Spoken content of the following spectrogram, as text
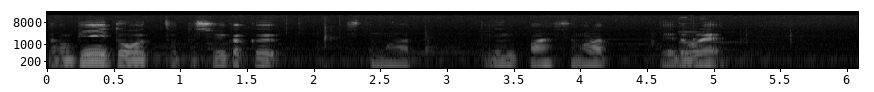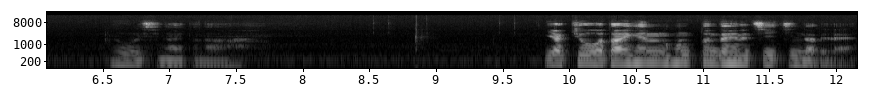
だからビートをちょっと収穫してもらって、運搬してもらって、で、俺、料理しないとな。いや、今日は大変、本当に大変なちいちんだでね。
